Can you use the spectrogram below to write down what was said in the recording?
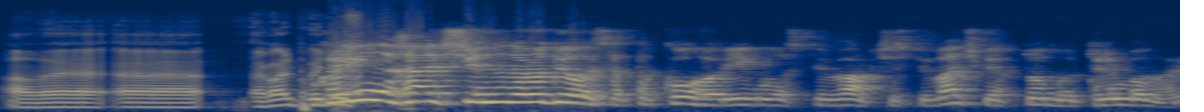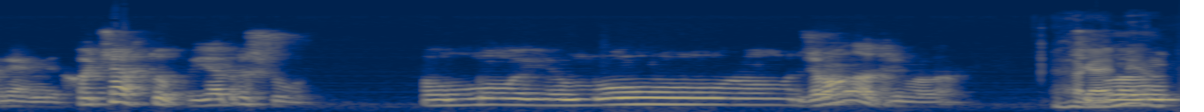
Але е, роль продюсера. Україні, на жаль, ще не народилося такого рівня співак чи співачки, хто б отримав Гремі. Хоча хто б, я брешу. По-моєму, Джамала отримала. Гремі.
